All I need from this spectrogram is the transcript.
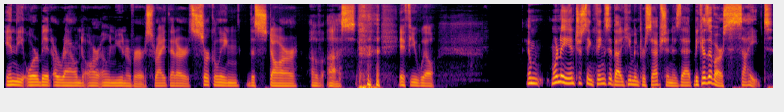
in the orbit around our own universe, right? That are circling the star of us, if you will. And one of the interesting things about human perception is that because of our sight,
